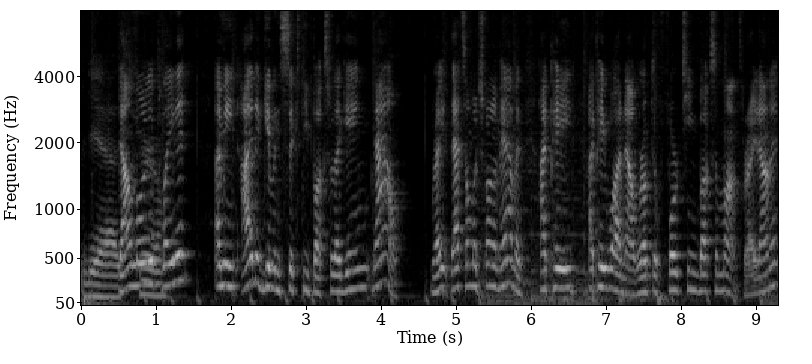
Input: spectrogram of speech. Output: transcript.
yeah. it's Downloaded it, true. played it. I mean, I'd have given sixty bucks for that game now, right? That's how much fun I'm having. I paid. I pay what now? We're up to fourteen bucks a month, right on it.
